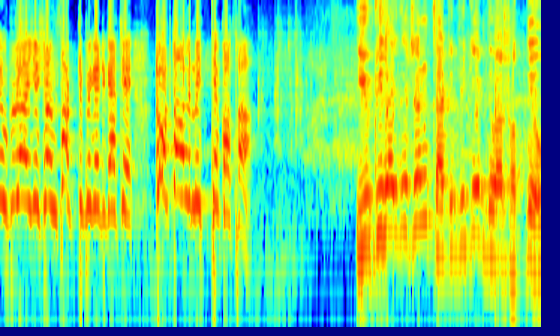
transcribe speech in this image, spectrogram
ইউটিলাইজেশন সার্টিফিকেট গেছে টোটাল মিথ্যে কথা। ইউটিলাইজেশন সার্টিফিকেট দেওয়া সত্ত্বেও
